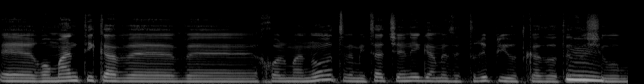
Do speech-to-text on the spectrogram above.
אה, רומנטיקה ו- וחולמנות, ומצד שני גם איזה טריפיות כזאת, Mm. איזשהו...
